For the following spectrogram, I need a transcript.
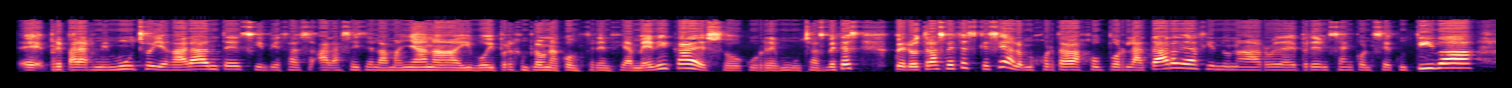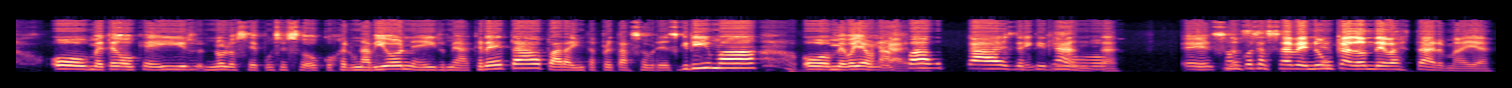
eh, prepararme mucho, llegar antes y empiezas a las 6 de la mañana y voy, por ejemplo, a una conferencia médica, eso ocurre muchas veces, pero otras veces que sé, a lo mejor trabajo por la tarde haciendo una rueda de prensa en consecutiva o me tengo que ir, no lo sé, pues eso, coger un avión e irme a Creta para interpretar sobre esgrima, o me voy a una fábrica, es decir, no, eh, son cosas se sabe nunca dónde va a estar, Maya.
